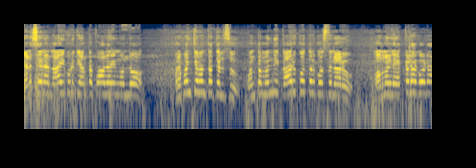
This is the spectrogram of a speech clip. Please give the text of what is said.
జనసేన నాయకుడికి ఎంత ఫాలోయింగ్ ఉందో ప్రపంచమంతా తెలుసు. కొంతమంది కారు కోతలకు వస్తున్నారు. మమ్మల్ని ఎక్కడా కూడా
